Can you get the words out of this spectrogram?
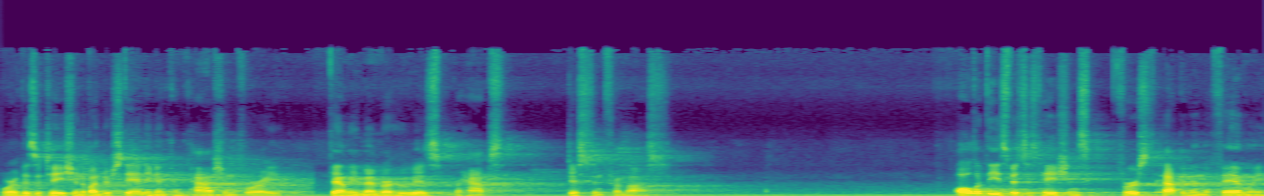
or a visitation of understanding and compassion for a family member who is perhaps distant from us. All of these visitations first happen in the family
